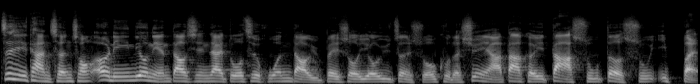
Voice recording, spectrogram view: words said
自己坦诚，从二零一六年到现在，多次昏倒与备受忧郁症所苦的泫雅，大可以大书特书一本《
